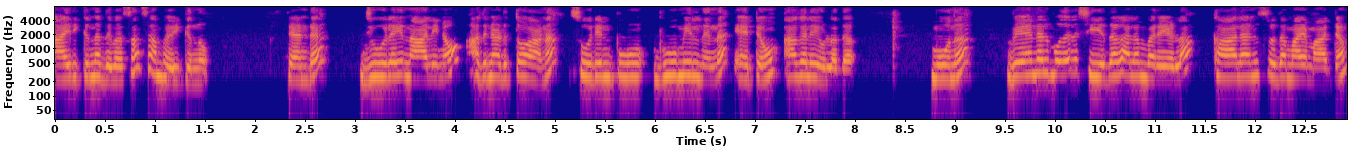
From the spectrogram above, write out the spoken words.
ആയിരിക്കുന്ന ദിവസം സംഭവിക്കുന്നു. രണ്ട് ജൂലൈ നാലിനോ അതിനടുത്തോ ആണ് സൂര്യൻ ഭൂമിയിൽ നിന്ന് ഏറ്റവും അകലെയുള്ളത്. മൂന്ന് വേനൽ മുതൽ ശീതകാലം വരെയുള്ള കാലാനുസൃതമായ മാറ്റം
